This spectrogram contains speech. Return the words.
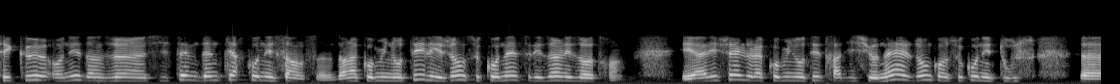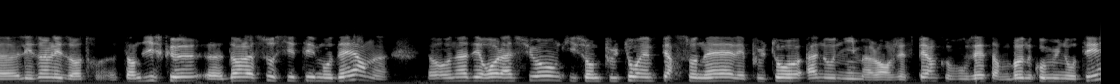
c'est que on est dans un système d'interconnaissance. Dans la communauté, les gens se connaissent les uns les autres. Et à l'échelle de la communauté traditionnelle, donc, on se connaît tous euh, les uns les autres. Tandis que euh, dans la société moderne, on a des relations qui sont plutôt impersonnelles et plutôt anonymes. Alors j'espère que vous êtes en bonne communauté.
